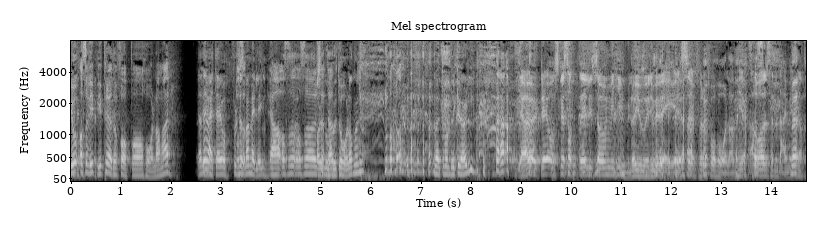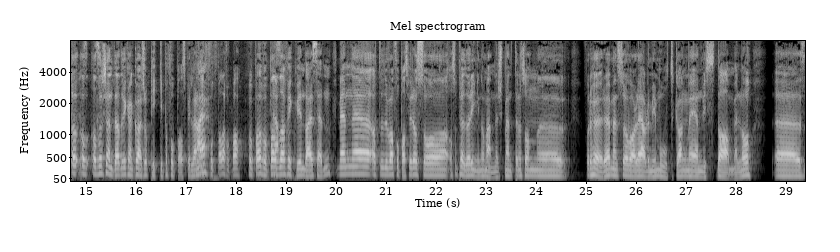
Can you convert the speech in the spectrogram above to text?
jo altså vi, vi prøvde å få på Haaland her. Ja, det veit jeg jo. For du sendte meg melding. Ja, og så, og så Har du noe nummer jeg til Haaland, eller? Veit du om han drikker øl? Jeg hørte Oskar satte liksom himmel og jord i bevegelse for å få Haaland hit. Og sende deg men, melding. og, og, og så skjønte jeg at vi kan ikke være så picky på fotballspillerne. Nei, fotball er fotball. Fotball, er fotball, så da fikk vi inn deg isteden. Men uh, at du var fotballspiller, og så, og så prøvde du å ringe noe management eller noe sånn eh, for å høre, men så var det jævlig mye motgang med en viss dame eller noe, eh,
